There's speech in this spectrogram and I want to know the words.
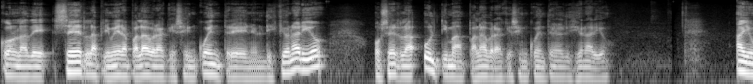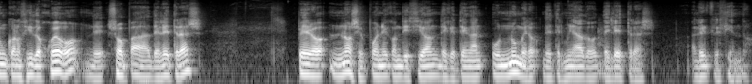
con la de ser la primera palabra que se encuentre en el diccionario o ser la última palabra que se encuentre en el diccionario. Hay un conocido juego de sopa de letras, pero no se pone condición de que tengan un número determinado de letras al ir creciendo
